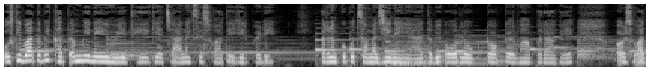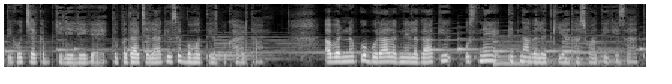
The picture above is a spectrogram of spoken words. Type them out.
उसकी बात अभी ख़त्म भी नहीं हुई थी कि अचानक से स्वाति गिर पड़ी। अर्नब को कुछ समझ ही नहीं आया, तभी और लोग डॉक्टर वहाँ पर आ गए और स्वाति को चेकअप के लिए ले गए तो पता चला कि उसे बहुत तेज़ बुखार था। अब अर्नब को बुरा लगने लगा कि उसने कितना गलत किया था स्वाति के साथ।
